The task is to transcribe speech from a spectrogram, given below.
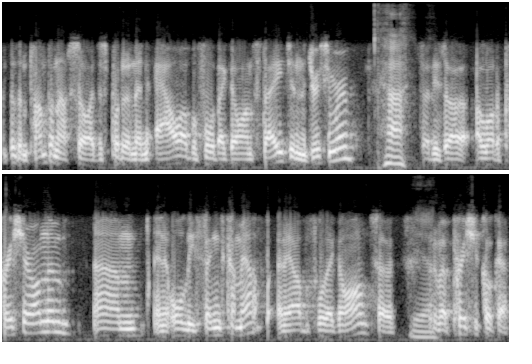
it doesn't pump enough, so I just put it an hour before they go on stage in the dressing room. Huh. So there's a, a, lot of pressure on them, um, and all these things come out an hour before they go on. So yeah. bit of a pressure cooker.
